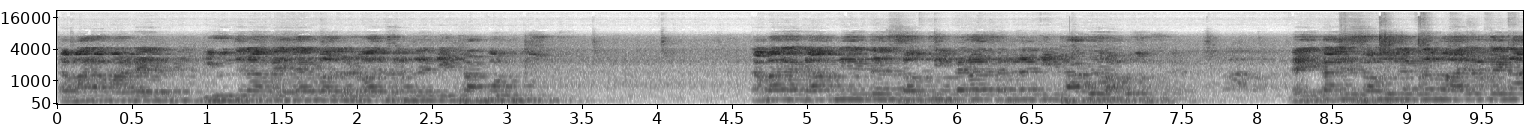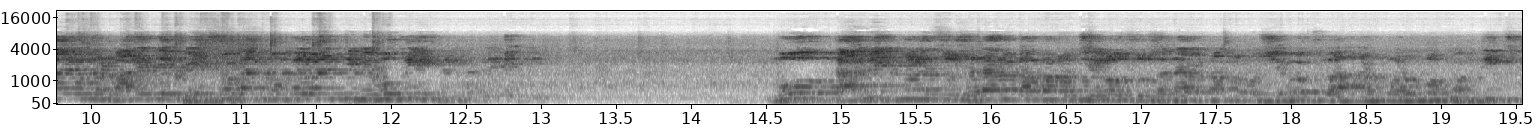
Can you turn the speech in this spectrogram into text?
તમારા માટે યુદ્ધના મેદાનમાં લડવા ચંદ્રજી ઠાકોર છે. અંદર સૌથી પહેલા ચંદ્રજી ઠાકોર આવશે ગઈકાલે સમૂહ લગ્નમાં આવ્યો કે ના આવ્યો, પણ મારે જે ભેટ સોગાદ મોકલવાની મેં મોકલી. હું ધાર્મિક માણસ છું, સદારામ બાપાનો ચેલો છું, સદારામ બાપાનો સેવક છું, આ અણુ અણુમાં ભક્તિ છે.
